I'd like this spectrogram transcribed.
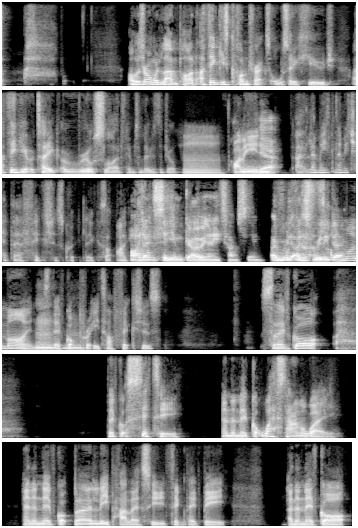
I was wrong with Lampard. I think his contract's also huge. I think it would take a real slide for him to lose the job. Hmm. I mean, Yeah. uh, let me let me check their fixtures quickly because I, I don't see him going anytime soon. I really, I just really don't. my mind, Mm, they've got mm. pretty tough fixtures. So they've got they've got City, and then they've got West Ham away, and then they've got Burnley, Palace, who you'd think they'd beat, and then they've got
